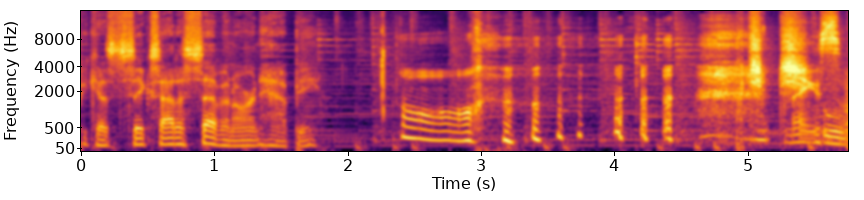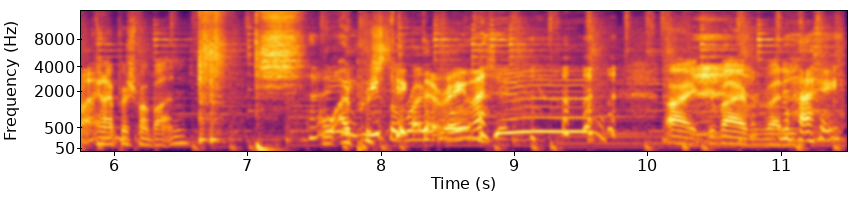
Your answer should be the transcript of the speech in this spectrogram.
Because six out of seven aren't happy. Oh. nice Ooh, one. can I push my button? Oh, I pushed the right, the right one. Yeah. All right. Goodbye, everybody. Bye.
